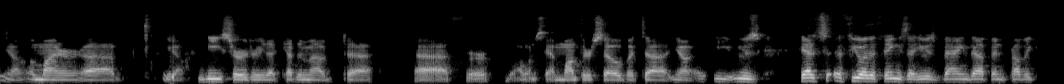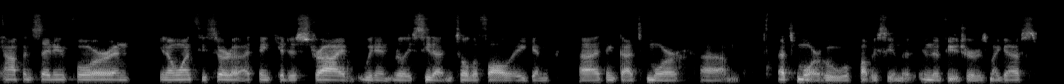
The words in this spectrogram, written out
you know a minor uh, you know knee surgery that kept him out uh, uh, for I want to say a month or so, but you know he was he had a few other things that he was banged up and probably compensating for, and you know once he sort of I think hit his stride, we didn't really see that until the fall league and uh, I think that's more um, that's more who we'll probably see in the in the future is my guess.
